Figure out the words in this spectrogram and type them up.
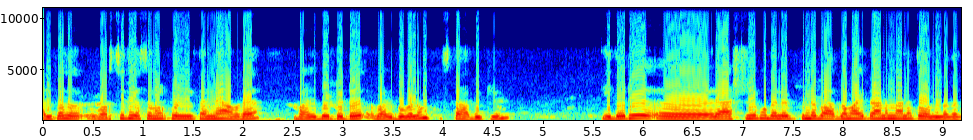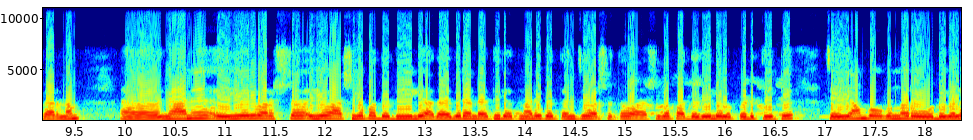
അല്പ കുറച്ച് ദിവസങ്ങൾക്കുള്ളിൽ തന്നെ അവിടെ ബൾബ് ഇട്ടിട്ട് ബൾബുകളും സ്ഥാപിക്കും. ഇതൊരു രാഷ്ട്രീയ മുതലെടുപ്പിന്റെ ഭാഗമായിട്ടാണെന്നാണ് തോന്നുന്നത്. കാരണം ഞാൻ ഈ ഒരു വർഷ ഈ വാർഷിക പദ്ധതിയിൽ അതായത് രണ്ടായിരത്തി ഇരുപത്തിനാല് ഇരുപത്തഞ്ച് വർഷത്തെ വാർഷിക പദ്ധതിയിൽ ഉൾപ്പെടുത്തിയിട്ട് ചെയ്യാൻ പോകുന്ന റോഡുകൾ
